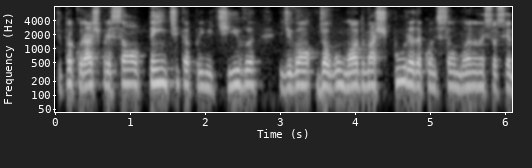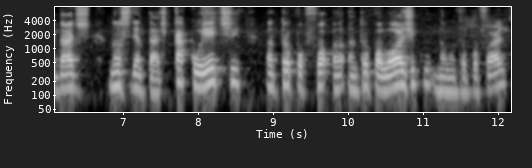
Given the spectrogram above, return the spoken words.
de procurar a expressão autêntica, primitiva e, de, de algum modo, mais pura da condição humana nas sociedades não ocidentais. Cacoete antropológico, não antropofágico,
